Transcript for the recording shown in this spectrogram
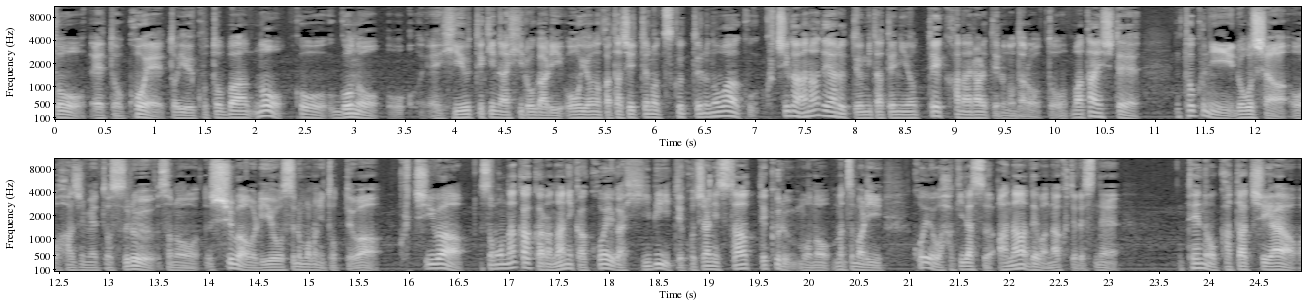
と、えっと、声という言葉の、こう、語の比喩的な広がり、応用の形っていうのを作ってるのは、口が穴であるっていう見立てによって叶えられているのだろうと。まあ、対して、特にろう者をはじめとする、その手話を利用する者にとっては、口はその中から何か声が響いてこちらに伝わってくるもの、まあ、つまり声を吐き出す穴ではなくてですね、手の形や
